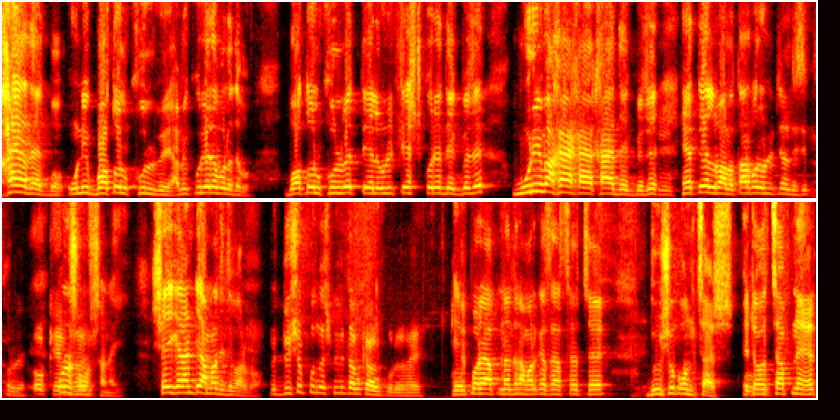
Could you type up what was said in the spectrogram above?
খায়া দেখব উনি বোতল খুলবে আমি কুরিয়ারে বলে দেবো। বোতল খুলবে তেল উনি টেস্ট করে দেখবে যে মুড়ি মাখায় খায় খায় দেখবে যে হ্যাঁ তেল ভালো তারপরে উনি তেল রিসিভ করবে। কোনো সমস্যা নাই। সেই গ্যারান্টি আমরা দিতে পারব। দুশো পঞ্চাশ মিনিট দাম কেমন পড়বে ভাই? এরপরে আপনাদের আমার কাছে আছে হচ্ছে দুইশো পঞ্চাশ। এটা হচ্ছে আপনার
